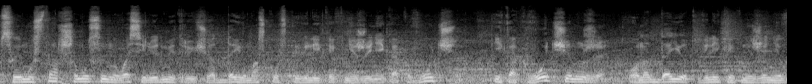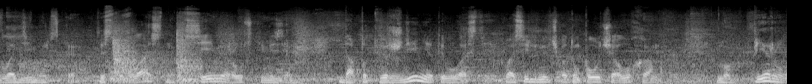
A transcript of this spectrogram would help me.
своему старшему сыну Василию Дмитриевичу отдаю московское великое княжение как вотчин, и как вотчин уже он отдает великое княжение Владимирское, то есть власть над всеми русскими землями. Да, подтверждение этой власти Василий Дмитриевич потом получал у хана. Но первым,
